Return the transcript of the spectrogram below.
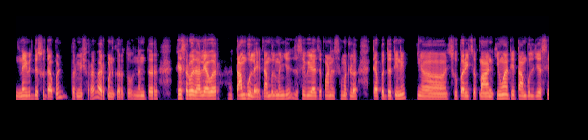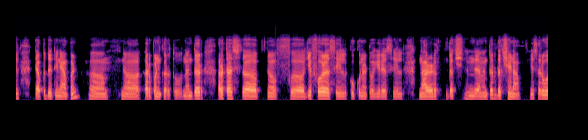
नैवेद्य सुद्धा आपण परमेश्वराला अर्पण करतो. नंतर हे सर्व झाल्यावर तांबूल आहे. तांबूल म्हणजे जसं विळ्याचं पान असं म्हटलं त्या पद्धतीने सुपारीचं पान किंवा ते तांबूल जे असेल त्या पद्धतीने आपण अर्पण करतो. नंतर अर्थात जे फळ असेल कोकोनट वगैरे असेल नारळ दक्षिण त्यानंतर दक्षिणा हे सर्व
